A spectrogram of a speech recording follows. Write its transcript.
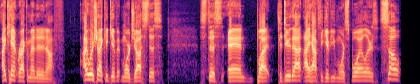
I can't recommend it enough. I wish I could give it more justice. And but to do that, I have to give you more spoilers. So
